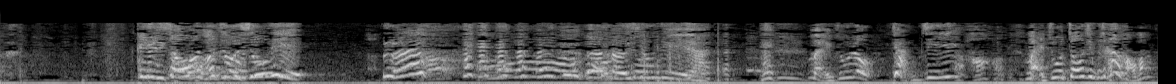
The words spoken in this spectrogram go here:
跟你小王子做兄弟。好兄弟 呀、哎，买猪肉斩鸡，好好买猪着急不是更好吗？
